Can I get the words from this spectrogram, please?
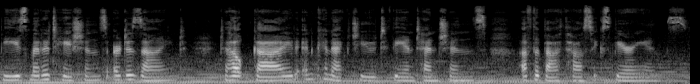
These meditations are designed to help guide and connect you to the intentions of the bathhouse experience.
